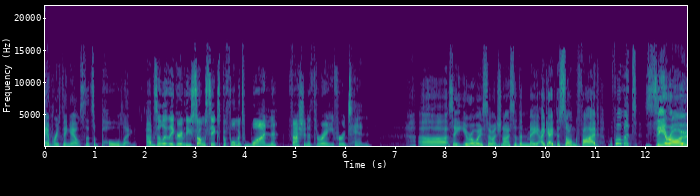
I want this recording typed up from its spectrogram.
everything else that's appalling. Absolutely agree with you. Song six, performance one, fashion a three for a ten. Ah, see, you're always so much nicer than me. I gave the song five, performance zero.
